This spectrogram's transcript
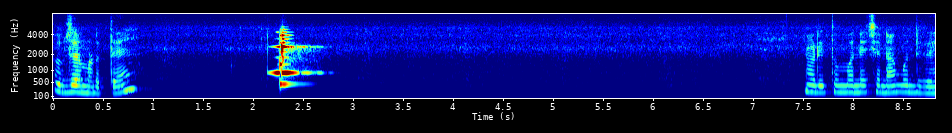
ಅಬ್ಸರ್ವ್ ಮಾಡುತ್ತೆ. ನೋಡಿ ತುಂಬಾ ಚೆನ್ನಾಗಿ ಬಂದಿದೆ.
